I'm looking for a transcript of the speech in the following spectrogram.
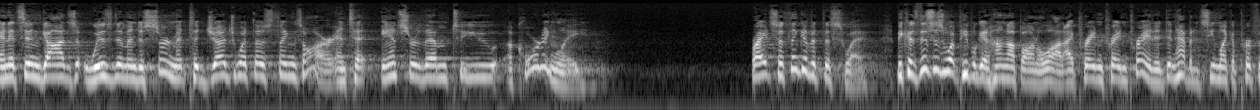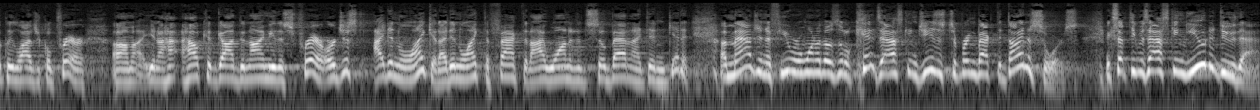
And it's in God's wisdom and discernment to judge what those things are and to answer them to you accordingly. Right? So think of it this way. Because this is what people get hung up on a lot. I prayed and prayed and prayed, and it didn't happen. It seemed like a perfectly logical prayer. Um, you know, how, how, could God deny me this prayer? Or just, I didn't like it. I didn't like the fact that I wanted it so bad and I didn't get it. Imagine if you were one of those little kids asking Jesus to bring back the dinosaurs, except he was asking you to do that.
